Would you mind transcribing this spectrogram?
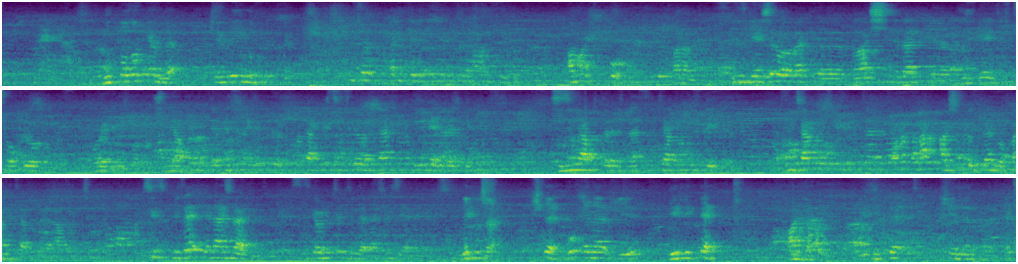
Mutlu olurken de çevreyi mutlu etmek. Güzel, kaliteli bir yaşam sürdürmek. Amaç bu. Aranın. Biz gençler olarak e, daha şimdiden e, biz gençiz, çok yorgunuz, moralimiz bozuk, şunu yapıyoruz, depresyona giriyoruz. Fakat biz sizi gördükten sonra bize bir enerji geliyor. Sizin yaptıklarınız, ben sizin tiyatronuzu da izliyorum. Tiyatronuzu izledikten sonra bana aşırı özgüven yok, ben de tiyatroya aldığım için. Siz bize enerji verdiniz. Sizi gördükçe bizim de enerjimiz yerine geliyor. Ne güzel. İşte bu enerjiyi birlikte harcamak, birlikte bir şeyler öğrenmek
